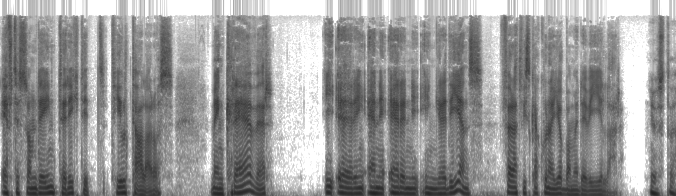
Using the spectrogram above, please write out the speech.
Eftersom det inte riktigt tilltalar oss, men kräver är en, är en ingrediens för att vi ska kunna jobba med det vi gillar. Just det.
